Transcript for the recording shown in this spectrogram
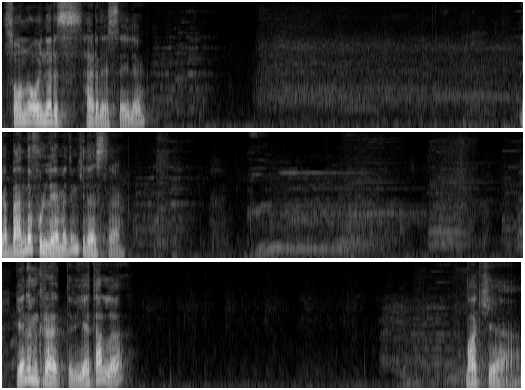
Sonra oynarız her desteğiyle. Ya ben de fullleyemedim ki desteği. Gene mi kraliyet devi? Yeter la. Bak ya.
